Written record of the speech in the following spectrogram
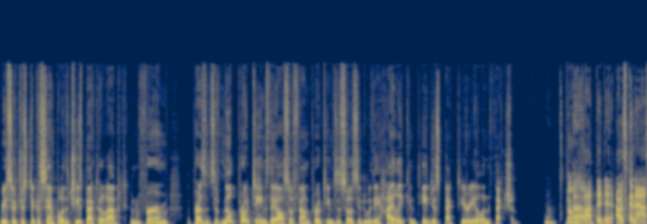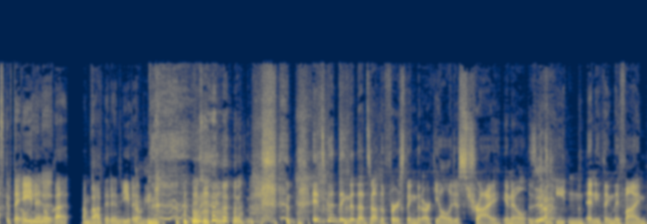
Researchers took a sample of the cheese back to the lab to confirm the presence of milk proteins. They also found proteins associated with a highly contagious bacterial infection. I'm Ah. glad they didn't. I was going to ask if they Don't ate it, it. but I'm glad they didn't eat it. Don't eat it. it's good thing that that's not the first thing that archaeologists try. You know, is Yeah. just eating anything they find. Yeah,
